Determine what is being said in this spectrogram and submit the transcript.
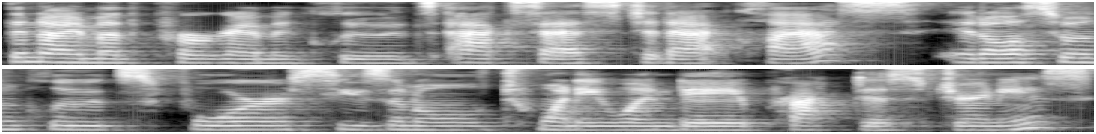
the nine month program includes access to that class. It also includes four seasonal 21 day practice journeys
